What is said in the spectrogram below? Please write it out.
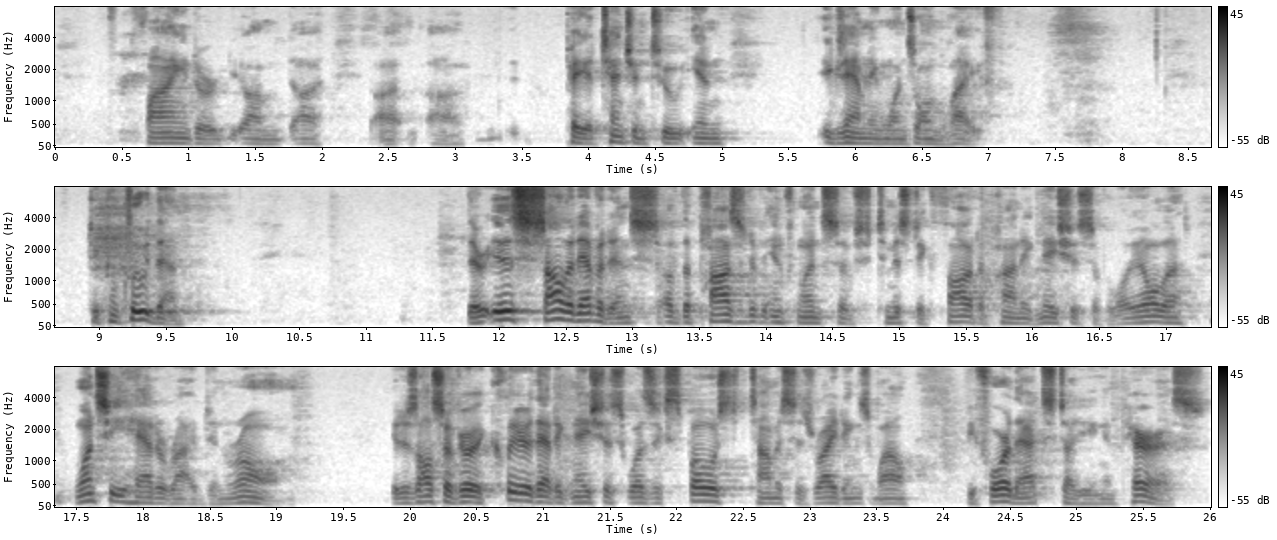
find or um, uh, uh, uh, pay attention to in examining one's own life. To conclude, then, There is solid evidence of the positive influence of Thomistic thought upon Ignatius of Loyola once he had arrived in Rome. It is also very clear that Ignatius was exposed to Thomas's writings while before that studying in Paris.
